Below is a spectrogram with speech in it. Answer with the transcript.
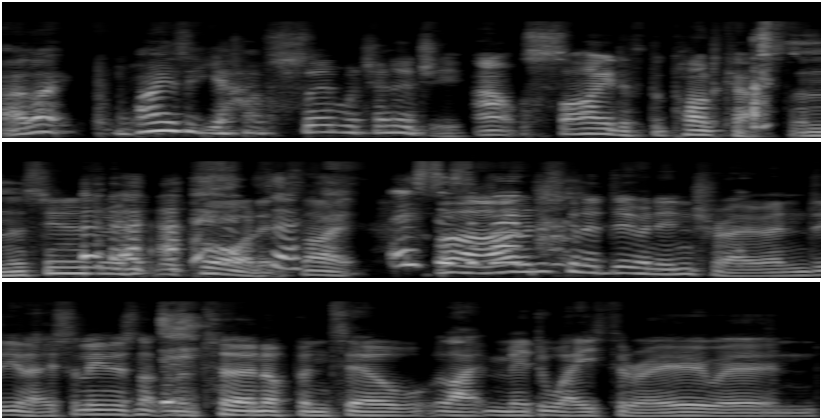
I like, why is it you have so much energy outside of the podcast? And as soon as we hit record, it's like, It's just oh, a I'm just going to do an intro. And, you know, Selena's not going to turn up until like midway through. And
